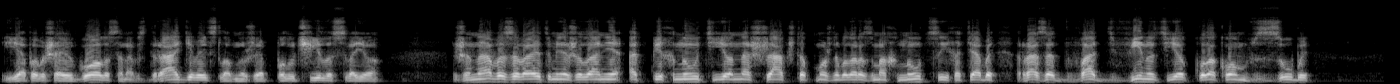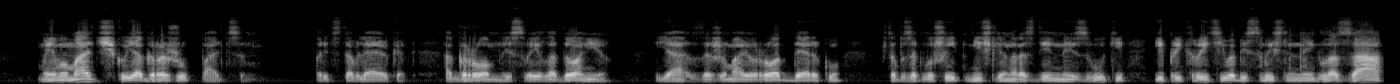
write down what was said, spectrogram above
и я повышаю голос, она вздрагивает, словно уже получила свое. Жена вызывает у меня желание отпихнуть ее на шаг, чтобы можно было размахнуться и хотя бы раза два двинуть ее кулаком в зубы. Моему мальчику я грожу пальцем. Представляю, как огромной своей ладонью я зажимаю рот Дереку, чтобы заглушить нечленораздельные звуки и прикрыть его бессмысленные глаза,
